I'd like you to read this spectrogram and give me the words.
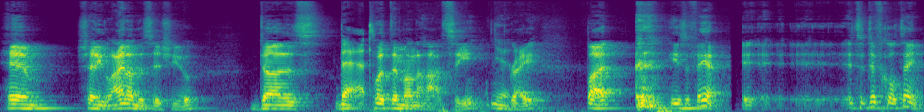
him shedding light on this issue does that put them on the hot seat, Yeah. right? But he's a fan. It, it, it's a difficult thing,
